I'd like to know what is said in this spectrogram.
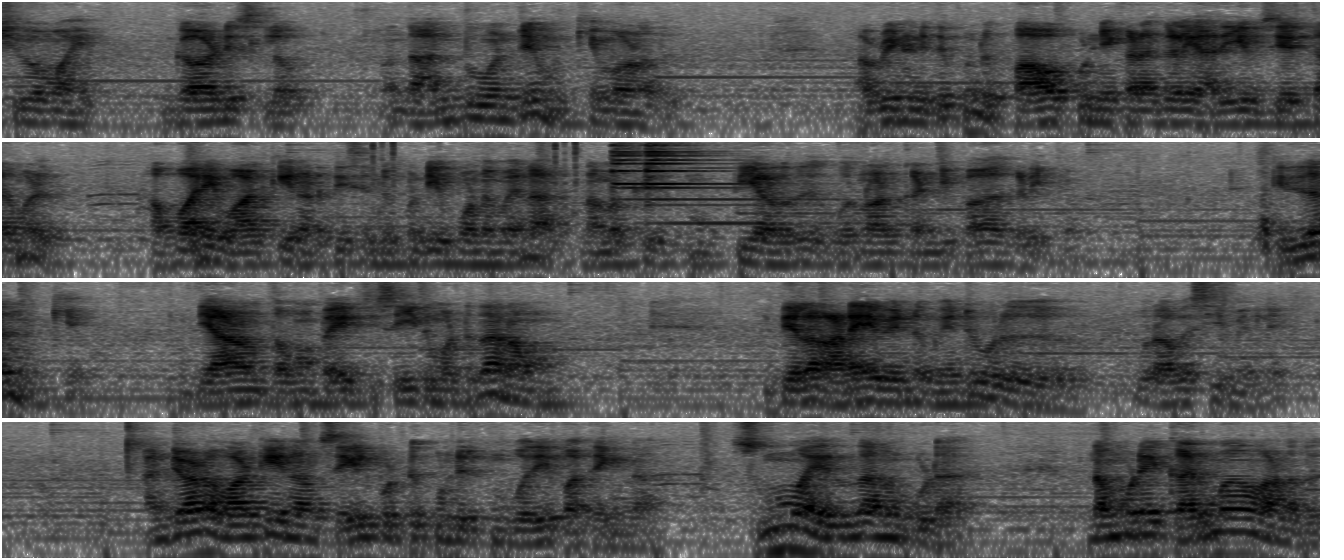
சிவமாய். காட் இஸ் லவ் அந்த அன்பு ஒன்றே முக்கியமானது. அப்படின்னு நினைத்துக்கொண்டு பாவ புண்ணிய கணங்களை அதிகம் சேர்க்காமல் அவ்வாறே வாழ்க்கையை நடத்தி சென்று கொண்டே போனோமேனால் நமக்கு முக்தியானது ஒரு நாள் கண்டிப்பாக கிடைக்கும். இதுதான் முக்கியம். தியானம் தவம் பயிற்சி செய்து மட்டும்தான் நாம் இதெல்லாம் அடைய வேண்டும் என்று ஒரு ஒரு அவசியம் இல்லை. அன்றாட வாழ்க்கையை நாம் செயல்பட்டு கொண்டிருக்கும் போதே பார்த்தீங்கன்னா சும்மா இருந்தாலும் கூட நம்முடைய கர்மாவானது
